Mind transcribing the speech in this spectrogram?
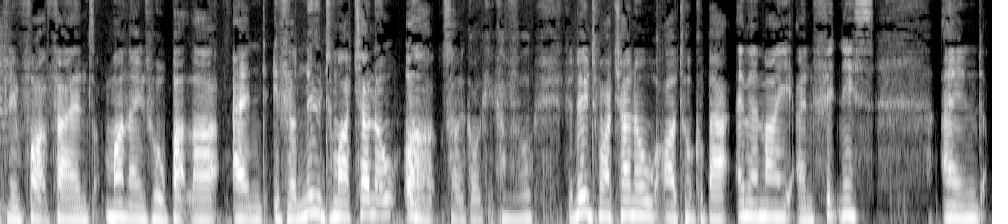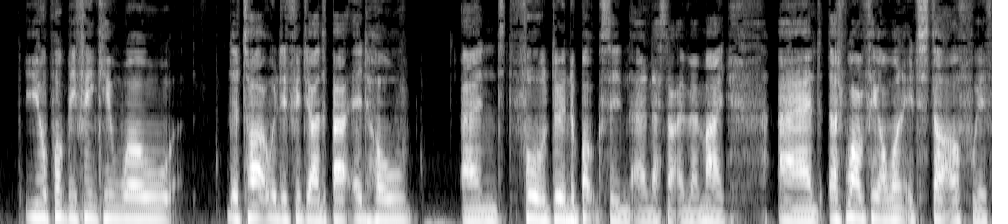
happening fight fans. My name's will butler and if you're new to my channel oh sorry gotta get comfortable. If you're new to my channel i talk about mma and fitness and you're probably thinking well the title of this video is about ed hall and Thor doing the boxing and that's not mma and that's one thing i wanted to start off with.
